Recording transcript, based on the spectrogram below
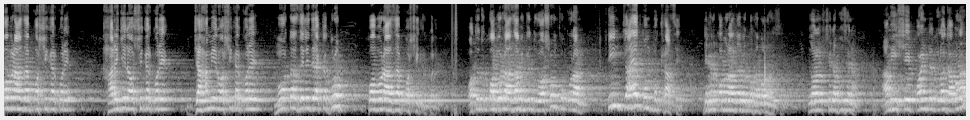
কবর আজাব অস্বীকার করে, খারিজিরা অস্বীকার করে, জাহামির অস্বীকার করে মোহতাজেলিদের একটা গ্রুপ কবর আজাব অস্বীকার করে। অথচ কবর আজাবে কিন্তু অসংখ্য কোরআন, তিনটা আয়াত কমপক্ষে আছে, যেখানে কবর আজাবের কথা বলা হয়েছে। যারা সেটা বুঝে না। আমি সেই পয়েন্টগুলো যাব না,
